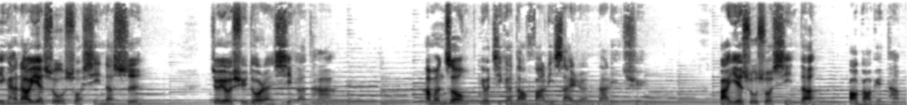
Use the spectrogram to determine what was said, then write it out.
一看到耶稣所行的事，就有许多人信了他。他们中有几个到法利赛人那里去，把耶稣所行的报告给他们。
